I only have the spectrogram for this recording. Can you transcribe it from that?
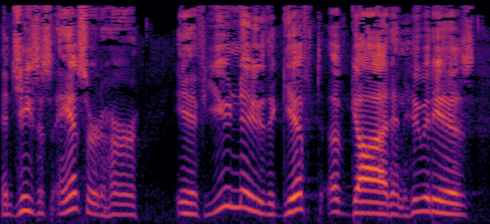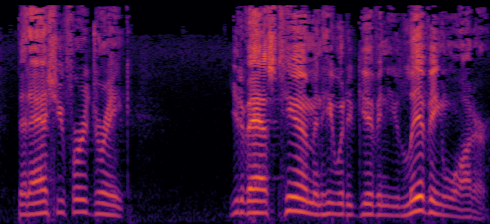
And Jesus answered her, if you knew the gift of God and who it is that asks you for a drink, you'd have asked him and he would have given you living water.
